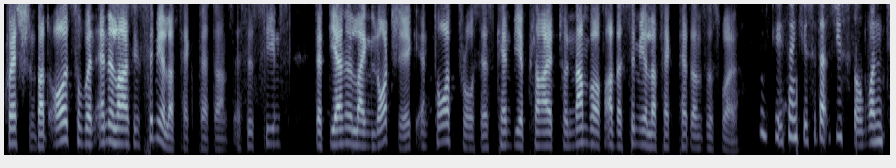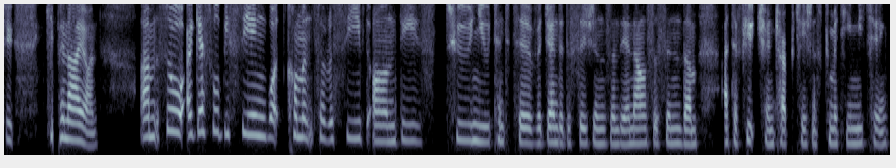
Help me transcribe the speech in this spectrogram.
question, but also when analyzing similar fact patterns, as it seems that the underlying logic and thought process can be applied to a number of other similar fact patterns as well. Okay, thank you. So that's useful, one to keep an eye on. Um, so I guess we'll be seeing what comments are received on these two new tentative agenda decisions and the analysis in them at a future Interpretations Committee meeting,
